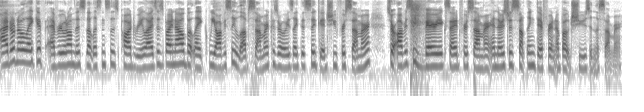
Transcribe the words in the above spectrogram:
I don't know, like, if everyone on this that listens to this pod realizes by now, but like, we obviously love summer because we're always like, this is a good shoe for summer. So we're obviously very excited for summer, and there's just something different about shoes in the summer.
